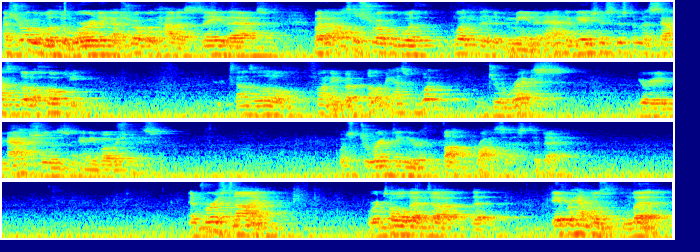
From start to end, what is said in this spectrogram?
I struggled with the wording, I struggled with how to say that, but I also struggled with what did it mean? A navigation system, it sounds a little hokey. It sounds a little funny, but, but let me ask, what directs your actions and emotions? What's directing your thought process today? In verse 9, we're told that, uh, that Abraham was led.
